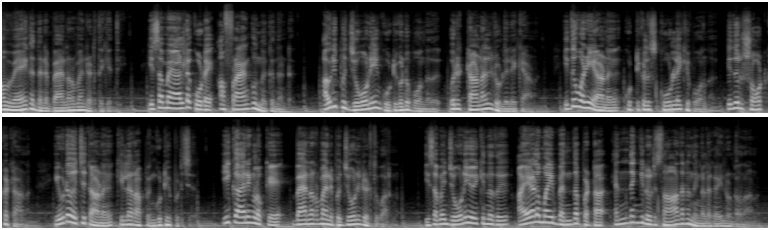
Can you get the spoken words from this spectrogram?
അവൻ വേഗം തന്നെ ബാനർമാന്റെ അടുത്തേക്ക് എത്തി. ഈ സമയം അയാളുടെ കൂടെ ആ ഫ്രാങ്കും നിൽക്കുന്നുണ്ട്. അവരിപ്പോൾ ജോണിയും കൂട്ടിക്കൊണ്ട് പോകുന്നത് ഒരു ടണലിന്റെ ഉള്ളിലേക്കാണ്. ഇതുവഴിയാണ് കുട്ടികൾ സ്കൂളിലേക്ക് പോകുന്നത്. ഇതൊരു ഷോർട്ട് കട്ടാണ് ഇവിടെ വെച്ചിട്ടാണ് കില്ലർ ആ പെൺകുട്ടിയെ പിടിച്ചത്. ഈ കാര്യങ്ങളൊക്കെ ബാനർമാൻ ഇപ്പോൾ ജോണിയുടെ അടുത്ത് പറഞ്ഞു. ഈ സമയം ജോണി ചോദിക്കുന്നത് അയാളുമായി ബന്ധപ്പെട്ട എന്തെങ്കിലും ഒരു സാധനം നിങ്ങളുടെ കയ്യിലുണ്ടോന്നാണ് അത്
